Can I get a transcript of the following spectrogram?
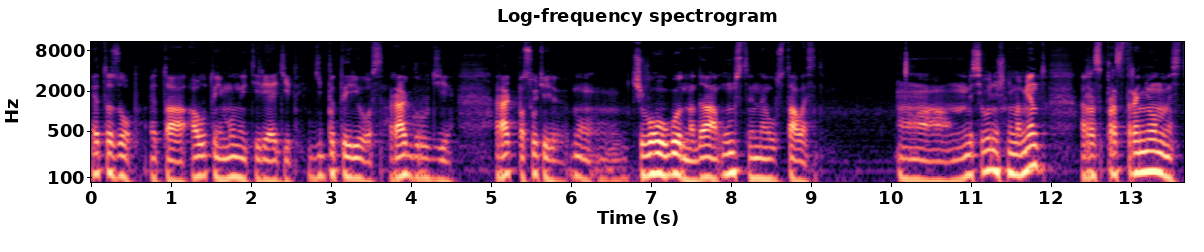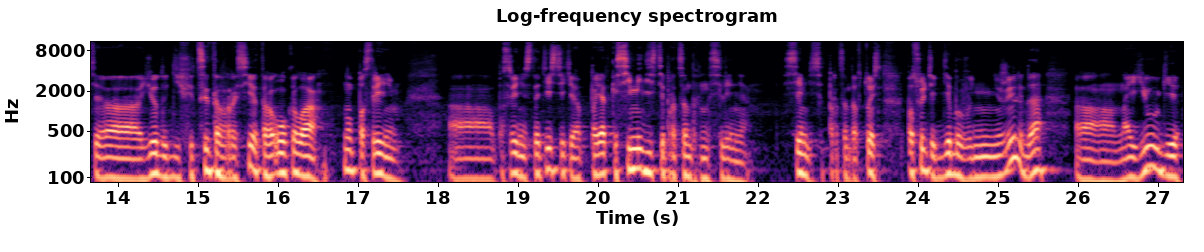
Это зоб, это аутоиммунный тиреодит, гипотериоз, рак груди, рак, по сути, ну, чего угодно, да, умственная усталость. А, на сегодняшний момент распространенность э, йододефицита в России это около, ну, по средним, э, по средней статистике, порядка 70% населения. 70%. То есть, по сути, где бы вы ни жили, да, э, на юге,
